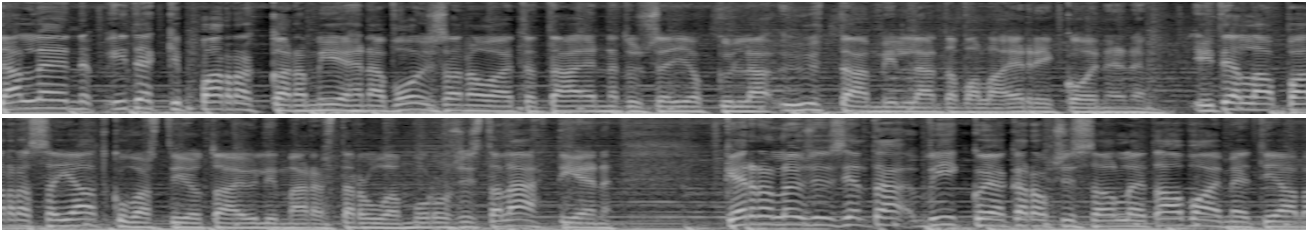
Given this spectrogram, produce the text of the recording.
Tälleen itekin parrakkaana miehenä voin sanoa, että tämä ennätys ei ole kyllä yhtään millään tavalla erikoinen. Itellä on parrassa jatkuvasti jotain ylimääräistä ruoanmurusista lähtien. Kerran löysin sieltä viikkoja kadoksissa olleet avaimet ja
